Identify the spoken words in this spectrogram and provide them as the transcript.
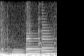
Música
